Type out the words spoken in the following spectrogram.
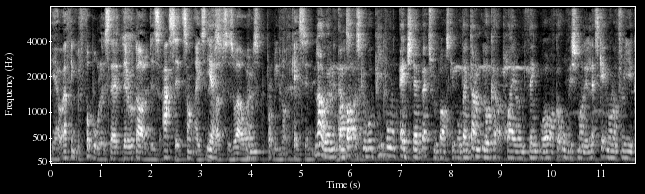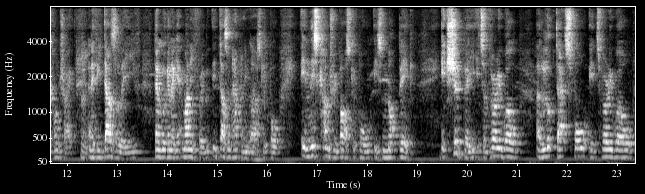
Yeah, well, I think with footballers, they're, they're regarded as assets, aren't they, to the Yes. clubs as well, whereas probably not the case in No, and, and basketball. basketball, people edge their bets with basketball. They don't look at a player and think, well, I've got all this money, let's get him on a three year contract. And if he does leave, then we're going to get money for him. It doesn't happen in No. basketball. In this country, basketball is not big. It should be. It's a very well uh, looked at sport. It's very well,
